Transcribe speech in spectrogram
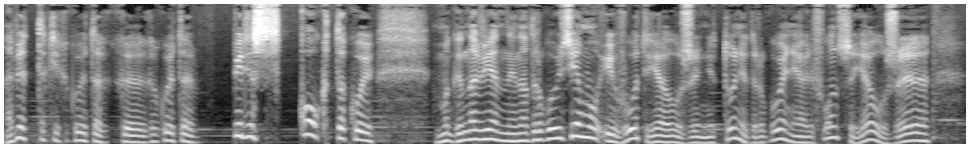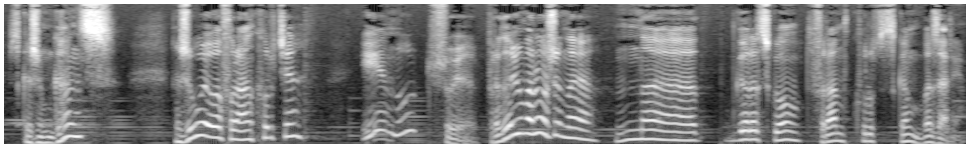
Опять-таки какой-то какой перескок такой мгновенный на другую тему, и вот я уже не то, ни другой, ни Альфонсо, я уже, скажем, Ганс, живу я во Франкфурте, и, ну, что я, продаю мороженое на городском франкфуртском базаре.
